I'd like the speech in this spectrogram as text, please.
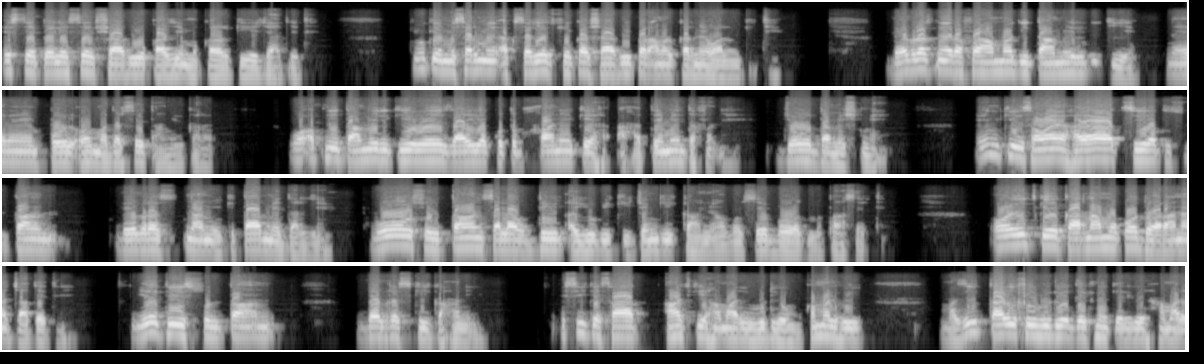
اس سے پہلے صرف شافی قاضی مقرر کیے جاتے تھے، کیونکہ مصر میں اکثریت فقہ شافی پر عمل کرنے والوں کی تھی۔ بیبرس نے رفع عامہ کی تعمیر بھی کیے نئے نئے پول اور مدرسے تعمیر کرائے۔ وہ اپنی تعمیر کیے ہوئے زائیہ کتب خانے کے احاطے میں دفن ہے، جو دمشق میں ان کی سوائے حیات سیرت سلطان بیبرس نامی کتاب میں درج ہیں وہ سلطان صلاح الدین ایوبی کی جنگی کامیابوں سے بہت متاثر تھے اور اس کے کارناموں کو دہرانا چاہتے تھے۔ یہ تھی سلطان بیبرس کی کہانی۔ اسی کے ساتھ آج کی ہماری ویڈیو مکمل ہوئی۔ مزید تاریخی ویڈیو دیکھنے کے لیے ہمارے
